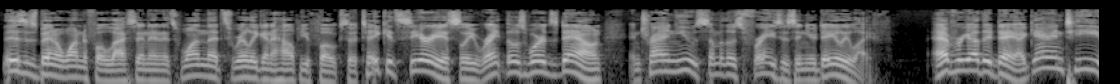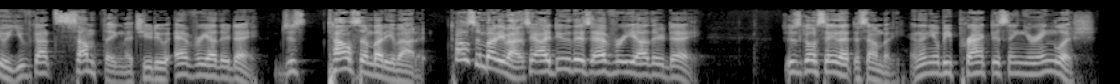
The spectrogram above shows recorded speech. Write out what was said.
This has been a wonderful lesson, and it's one that's really going to help you folks. So take it seriously, write those words down, and try and use some of those phrases in your daily life. Every other day, I guarantee you, you've got something that you do every other day. Just tell somebody about it. Tell somebody about it. Say, I do this every other day. Just go say that to somebody, and then you'll be practicing your English.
